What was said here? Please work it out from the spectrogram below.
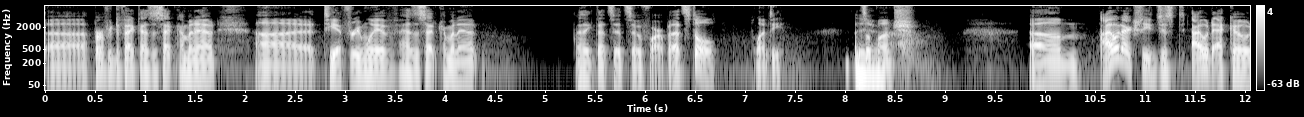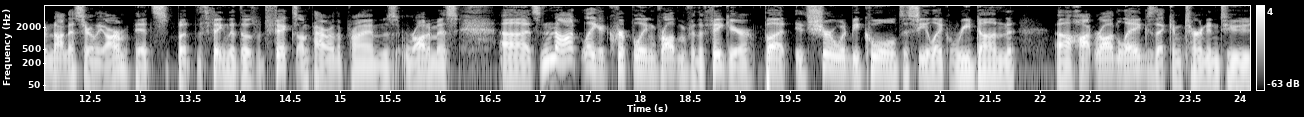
Uh, Perfect Effect has a set coming out. Uh, TF Dreamwave has a set coming out. I think that's it so far, but that's still plenty. That's a bunch. Um, I would actually just I would echo not necessarily armpits, but the thing that those would fix on Power of the Primes Rodimus. Uh, it's not like a crippling problem for the figure, but it sure would be cool to see like redone uh, hot rod legs that can turn into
